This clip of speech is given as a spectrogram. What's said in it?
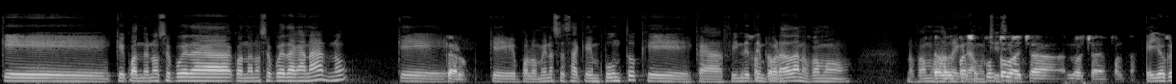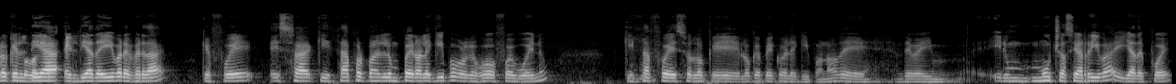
que, que cuando no se pueda cuando no se pueda ganar, ¿no? que, que por lo menos se saquen puntos que, que a fin de temporada nos vamos nos vamos a alegrar muchísimo. Lo echa, lo echa en falta. Que yo creo que el día el día de Ibar es verdad que fue esa, quizás por ponerle un pero al equipo, porque el juego fue bueno, quizás fue eso lo que, lo que pecó el equipo, ¿no? De, ir mucho hacia arriba y ya después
